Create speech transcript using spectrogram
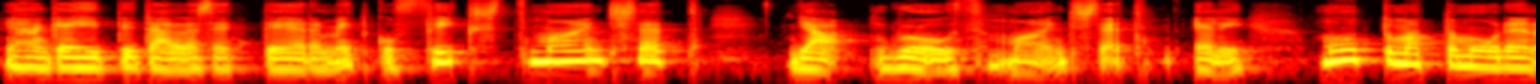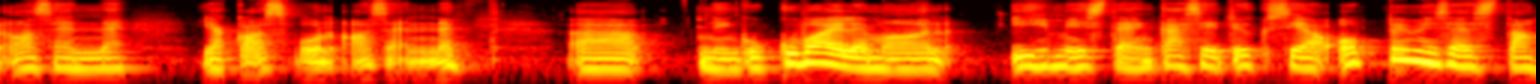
niin hän kehitti tällaiset termit kuin fixed mindset ja growth mindset, eli muuttumattomuuden asenne ja kasvun asenne, ää, niin kuin kuvailemaan ihmisten käsityksiä oppimisesta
